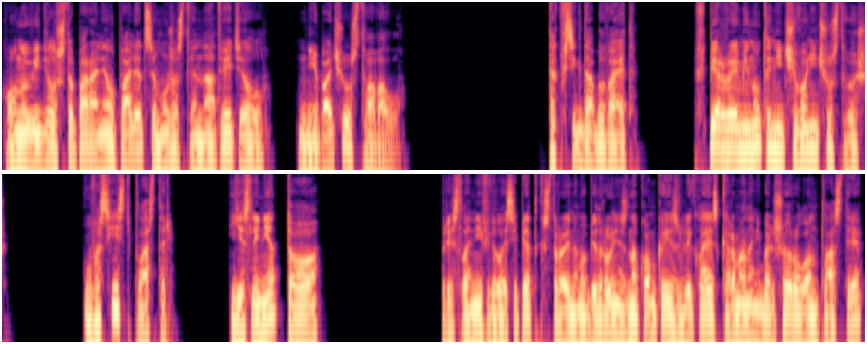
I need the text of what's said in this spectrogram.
Он увидел, что поранил палец, и мужественно ответил «не почувствовал». Так всегда бывает. В первые минуты ничего не чувствуешь. У вас есть пластырь? Если нет, то... Прислонив велосипед к стройному бедру, незнакомка извлекла из кармана небольшой рулон пластыря,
